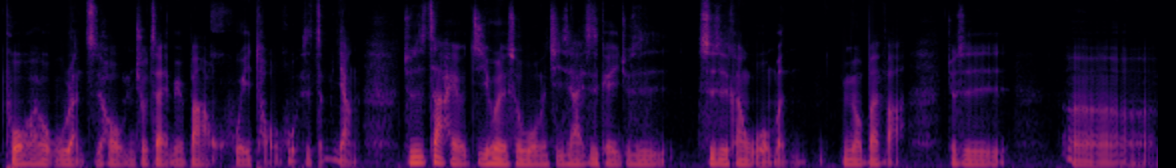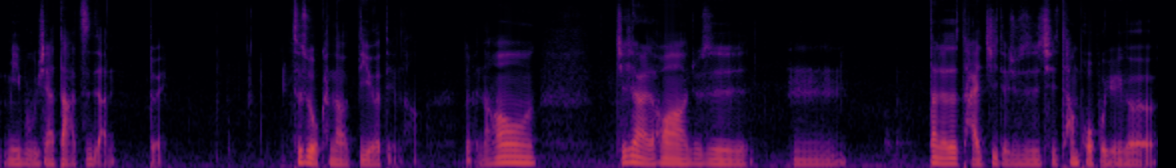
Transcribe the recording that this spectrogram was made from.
破坏或污染之后，我们就再也没有办法回头，或者是怎么样。就是在还有机会的时候，我们其实还是可以，就是试试看我们有没有办法，就是呃弥补一下大自然。对，这是我看到的第二点啊。对，然后接下来的话就是，嗯，大家都还记得，就是其实汤婆婆有一个。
